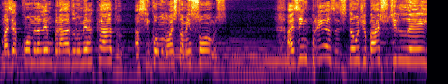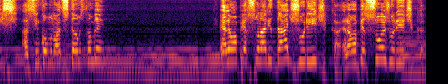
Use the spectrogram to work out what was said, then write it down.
mas é como ela é lembrada no mercado, assim como nós também somos. As empresas estão debaixo de leis, assim como nós estamos também. Ela é uma personalidade jurídica, ela é uma pessoa jurídica.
